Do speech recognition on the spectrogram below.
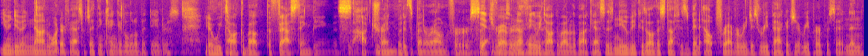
even doing non-water fast, which I think can get a little bit dangerous. Yeah, we talk about the fasting being this hot trend, but it's been around for centuries. Yeah, forever. right? Nothing we talk about on the podcast is new because all this stuff has been out forever. We just repackage it, repurpose it, and then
